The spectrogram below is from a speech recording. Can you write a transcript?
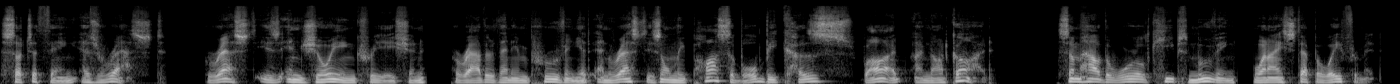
such a thing as rest. Rest is enjoying creation rather than improving it, and rest is only possible because, well, I, am not God. Somehow the world keeps moving when I step away from it.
